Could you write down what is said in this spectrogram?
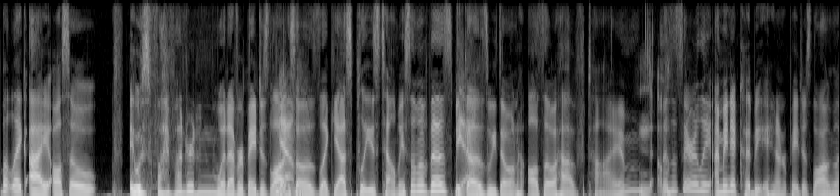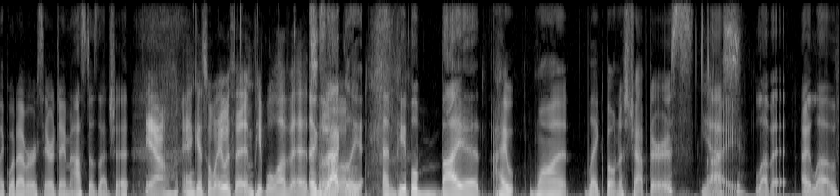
but like I also it was 500 and whatever pages long Yeah. so I was like yes please tell me some of this Yeah. because we don't also have time No. necessarily I mean it could be 800 pages long like whatever Sarah J Maas does that shit Yeah, and gets away with it, and people love it. so- exactly and people buy it I want like bonus chapters Yes. I love it I love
